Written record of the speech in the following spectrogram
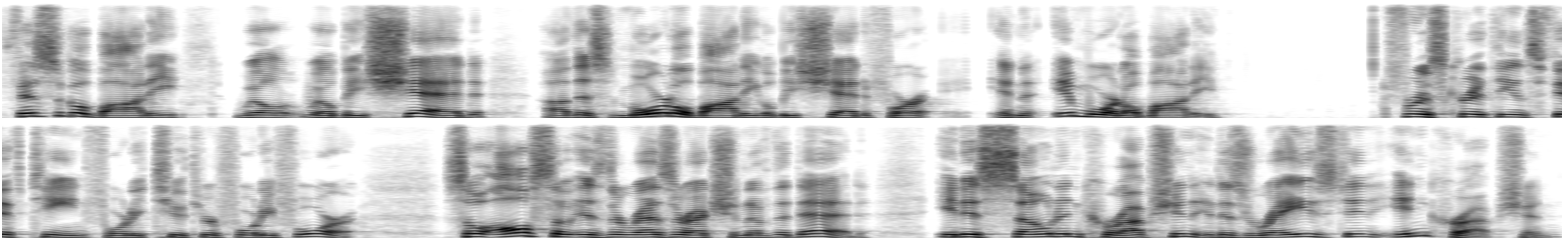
physical body will will be shed. Uh, this mortal body will be shed for an immortal body. 1 Corinthians 15, 42 through 44 so also is the resurrection of the dead. It is sown in corruption, it is raised in incorruption.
